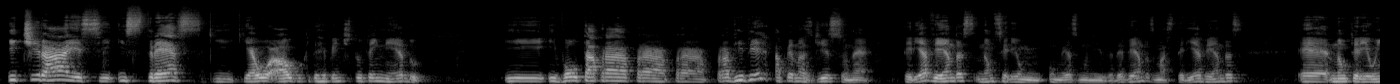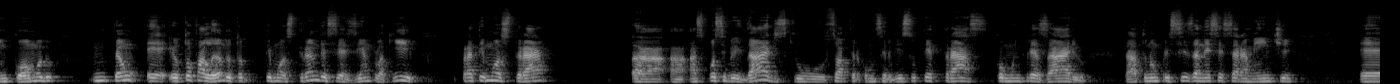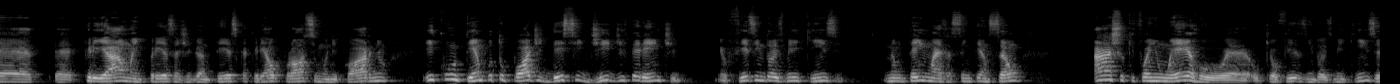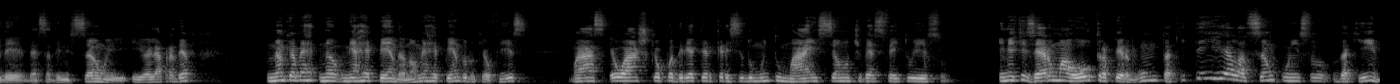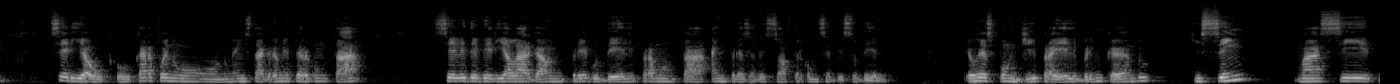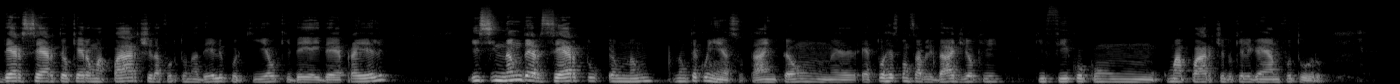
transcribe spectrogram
e tirar esse estresse, que, que é algo que de repente tu tem medo, e, e voltar para viver apenas disso, né? teria vendas, não seria o mesmo nível de vendas, mas teria vendas, é, não teria o incômodo. Então, é, eu estou falando, estou te mostrando esse exemplo aqui para te mostrar a, a, as possibilidades que o software como serviço te traz como empresário. Tá? Tu não precisa necessariamente é, é, criar uma empresa gigantesca, criar o próximo unicórnio, e com o tempo tu pode decidir diferente. Eu fiz em 2015, não tenho mais essa intenção, Acho que foi um erro é, o que eu fiz em 2015 de, dessa demissão e, e olhar para dentro. Não que eu me, não, me arrependa, não me arrependo do que eu fiz, mas eu acho que eu poderia ter crescido muito mais se eu não tivesse feito isso. E me fizeram uma outra pergunta que tem relação com isso daqui, que seria, o, o cara foi no, no meu Instagram me perguntar se ele deveria largar o emprego dele para montar a empresa de software como serviço dele. Eu respondi para ele brincando que sim, mas se der certo, eu quero uma parte da fortuna dele, porque eu que dei a ideia para ele. E se não der certo, eu não, não te conheço, tá? Então é, é tua responsabilidade eu que, que fico com uma parte do que ele ganhar no futuro.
